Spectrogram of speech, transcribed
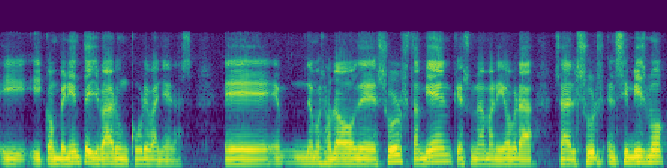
y, conveniente llevar un cubrebañeras. Eh, hemos hablado de surf también, que es una maniobra, o sea, el surf en sí mismo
